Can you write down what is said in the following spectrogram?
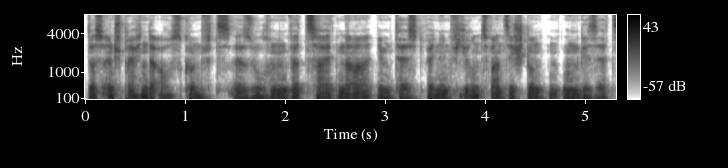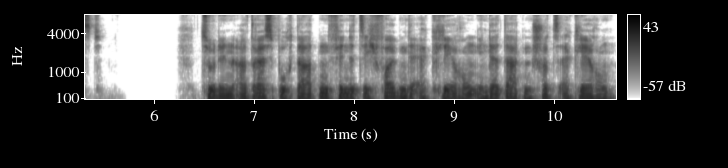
Das entsprechende Auskunftsersuchen wird zeitnah im Test binnen 24 Stunden umgesetzt. Zu den Adressbuchdaten findet sich folgende Erklärung in der Datenschutzerklärung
